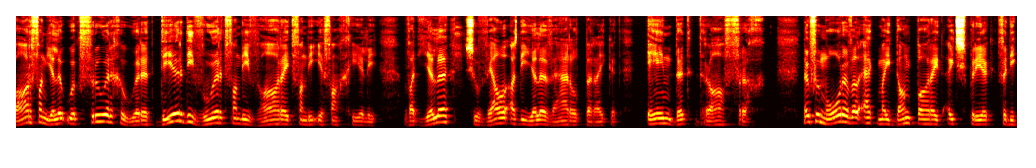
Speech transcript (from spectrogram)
waarvan julle ook vroeër gehoor het deur die woord van die waarheid van die evangelie wat julle sowel as die hele wêreld bereik het en dit dra vrug Nou vanmôre wil ek my dankbaarheid uitspreek vir die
